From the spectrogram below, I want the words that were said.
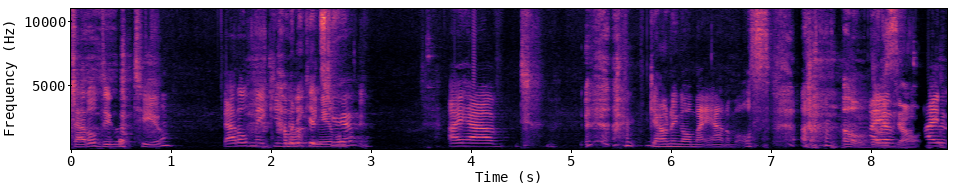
That'll do it too. That'll make you. How many not be kids do you able have? to- I have. I'm counting all my animals. Um, Oh, I those have, count. I,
